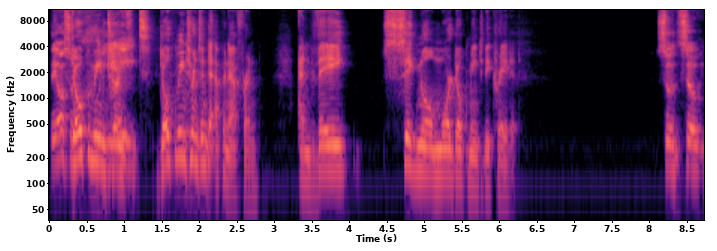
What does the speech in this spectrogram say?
They also dopamine create. turns dopamine turns into epinephrine, and they signal more dopamine to be created. So, so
